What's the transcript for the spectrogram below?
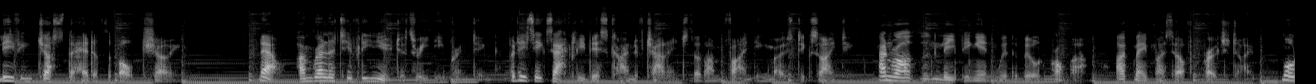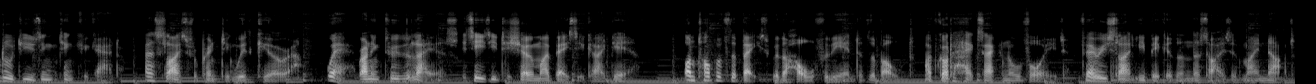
leaving just the head of the bolt showing. Now, I'm relatively new to 3D printing, but it's exactly this kind of challenge that I'm finding most exciting. And rather than leaping in with the build proper, I've made myself a prototype, modelled using Tinkercad, and sliced for printing with Cura, where, running through the layers, it's easy to show my basic idea. On top of the base with a hole for the end of the bolt, I've got a hexagonal void, very slightly bigger than the size of my nut,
